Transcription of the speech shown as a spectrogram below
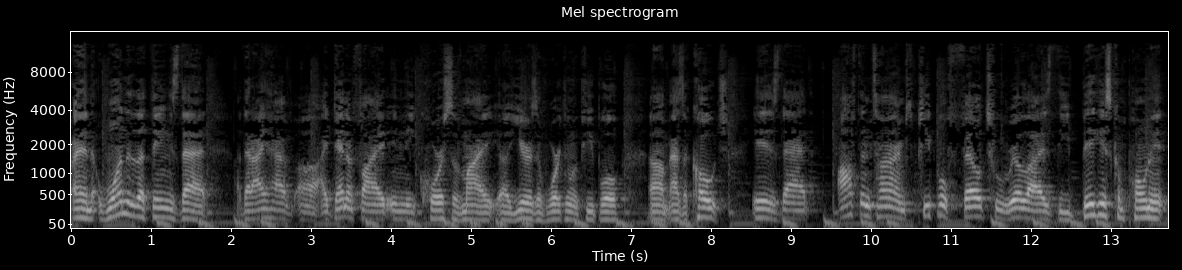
And one of the things that that I have uh, identified in the course of my uh, years of working with people um, as a coach is that oftentimes people fail to realize the biggest component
